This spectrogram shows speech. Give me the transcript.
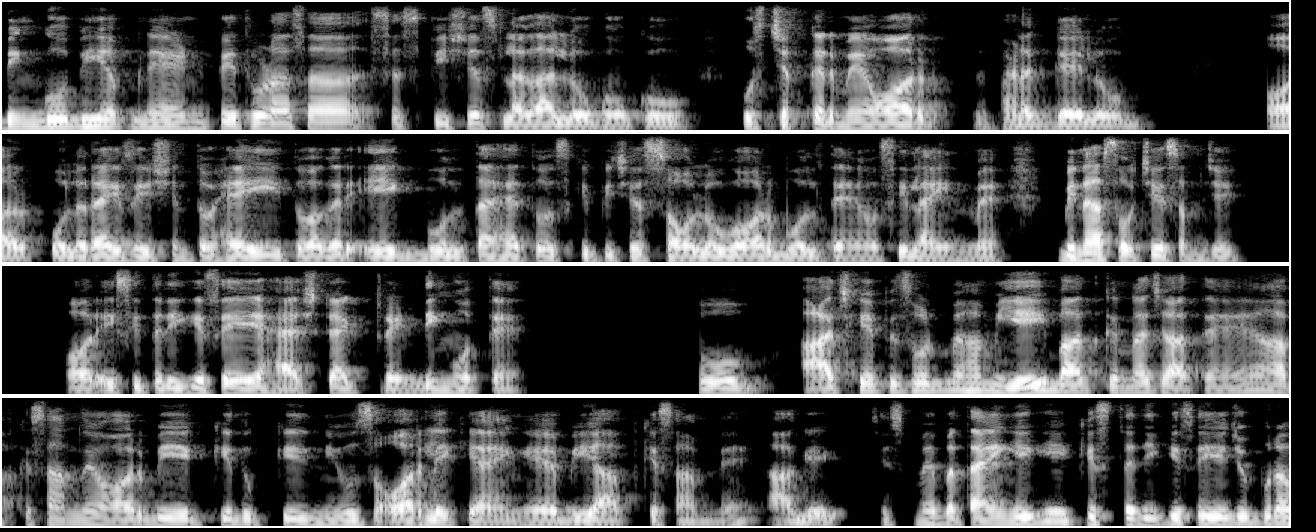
बिंगो भी अपने एंड पे थोड़ा सा सस्पिशियस लगा लोगों को। उस चक्कर में और भड़क गए लोग। और पोलराइजेशन तो है ही तो अगर एक बोलता है तो उसके पीछे सौ लोग और बोलते हैं उसी लाइन में, बिना सोचे समझे और इसी तरीके से हैशटैग ट्रेंडिंग होते हैं। तो आज के एपिसोड में हम यही बात करना चाहते हैं। आपके सामने और भी एक की दुक्की न्यूज़ और लेके आएँगे अभी आपके सामने आगे, जिसमें बताएँगे कि किस तरीके से ये जो पूरा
